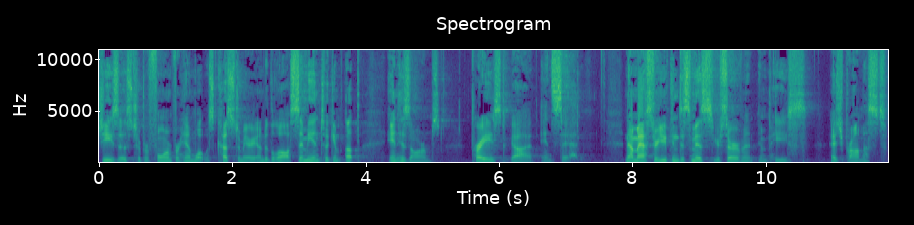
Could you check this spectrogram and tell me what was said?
Jesus, to perform for him what was customary under the law, Simeon took him up in his arms, praised God, and said, Now, Master, you can dismiss your servant in peace, as you promised.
